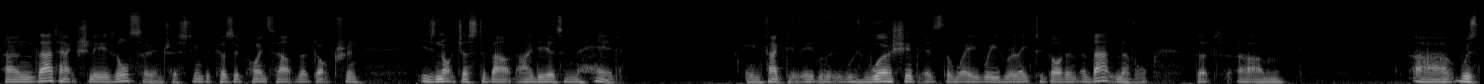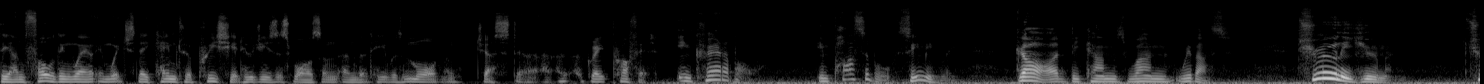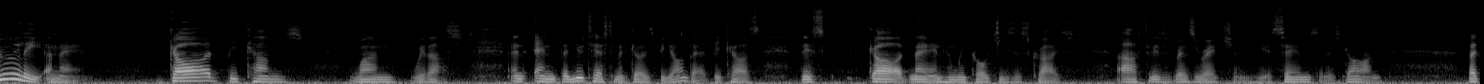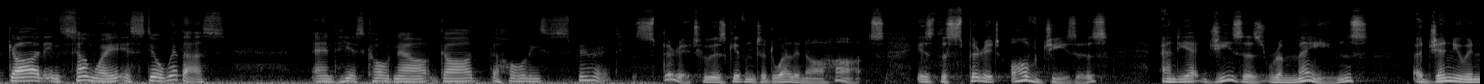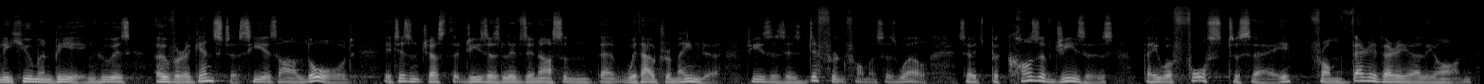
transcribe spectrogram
And that actually is also interesting because it points out that doctrine is not just about ideas in the head in fact, it, it, it, was worship, it's the way we relate to God and at that level that um, uh, was the unfolding way in which they came to appreciate who Jesus was and, and that he was more than just a, a great prophet. Incredible, impossible, seemingly. God becomes one with us. Truly human, truly a man. God becomes one with us. And, and the New Testament goes beyond that because this God man, whom we call Jesus Christ, after his resurrection, he ascends and is gone. But God, in some way, is still with us, and he is called now God the Holy Spirit. The Spirit who is given to dwell in our hearts is the Spirit of Jesus, and yet Jesus remains a genuinely human being who is over against us. He is our Lord. It isn't just that Jesus lives in us and uh, without remainder. Jesus is different from us as well. So it's because of Jesus they were forced to say from very, very early on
